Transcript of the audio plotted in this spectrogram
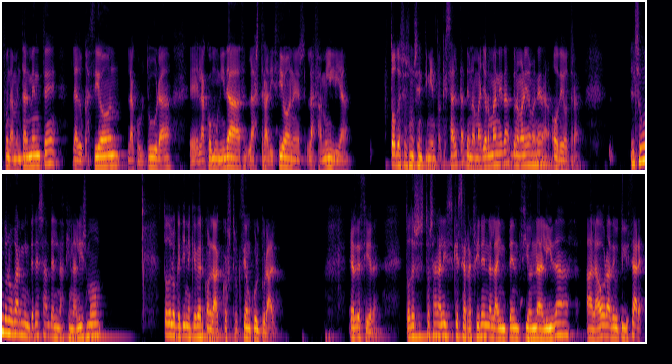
fundamentalmente la educación, la cultura, eh, la comunidad, las tradiciones, la familia. Todo eso es un sentimiento que salta de una mayor manera, de una mayor manera o de otra. En segundo lugar, me interesa del nacionalismo todo lo que tiene que ver con la construcción cultural. Es decir, todos estos análisis que se refieren a la intencionalidad a la hora de utilizar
